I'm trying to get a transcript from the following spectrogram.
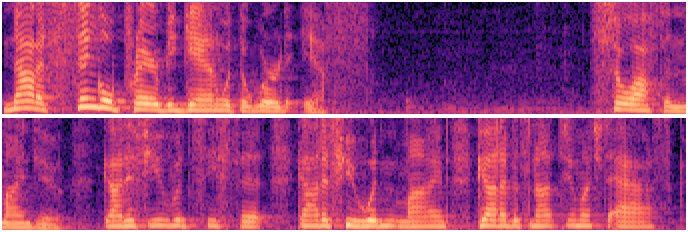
not a single prayer began with the word if. So often mind you, God, if you would see fit. God, if you wouldn't mind. God, if it's not too much to ask.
